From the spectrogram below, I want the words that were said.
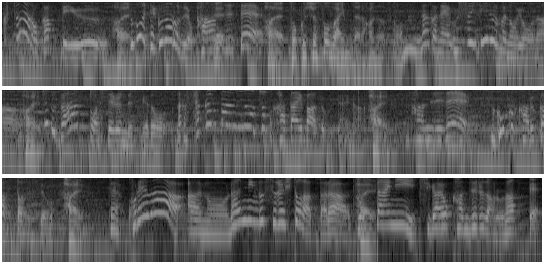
靴なのかっていう、はいすごいテクノロジーを感じて、はい。特殊素材みたいな感じなんですか？う？ん、なんかね薄いフィルムのような、はいちょっとザラッとはしてるんですけどなんか釈迦パンのちょっと硬いバージョンみたいなはい。感じですごく軽かったんですよ。はい。でこれはあのランニングする人だったら絶対に違いを感じるだろうなって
